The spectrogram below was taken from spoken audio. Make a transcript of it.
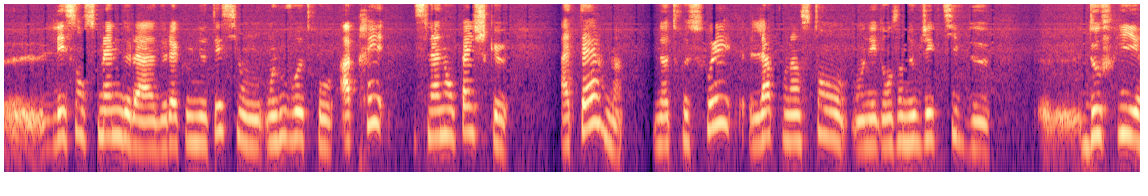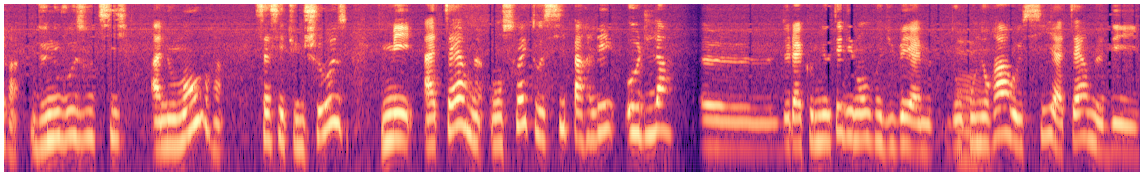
euh, l'essence même de la, de la communauté si on, l'ouvre trop. Après, cela n'empêche que à terme, notre souhait, là pour l'instant, on est dans un objectif de euh, d'offrir de nouveaux outils à nos membres. Ça, c'est une chose. Mais à terme, on souhaite aussi parler au-delà euh, de la communauté des membres du BM. Donc, on mmh. aura aussi à terme des,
